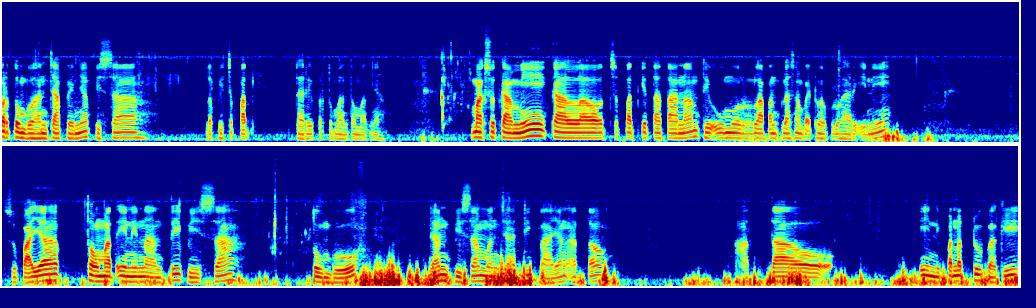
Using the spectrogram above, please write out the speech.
pertumbuhan cabenya bisa lebih cepat dari pertumbuhan tomatnya. Maksud kami kalau cepat kita tanam di umur 18 sampai 20 hari ini supaya tomat ini nanti bisa tumbuh dan bisa menjadi bayang atau atau ini peneduh bagi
